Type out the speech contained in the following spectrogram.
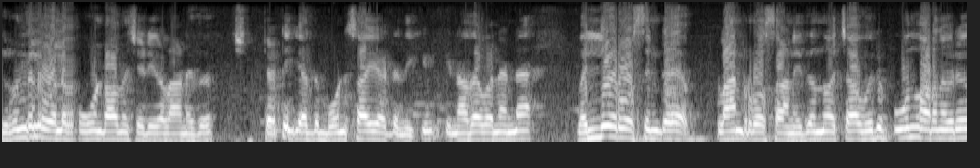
ഇരുണ്ടൽ പോലെ പൂവുണ്ടാകുന്ന ചെടികളാണിത്. ചട്ടിക്കകത്ത് ബോൺസായി ആയിട്ട് നിൽക്കും. പിന്നെ അതേപോലെ തന്നെ വലിയ റോസിന്റെ പ്ലാന്റ് റോസാണ് ഇതെന്ന് വെച്ചാൽ ഒരു പൂ എന്ന് പറഞ്ഞ ഒരു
